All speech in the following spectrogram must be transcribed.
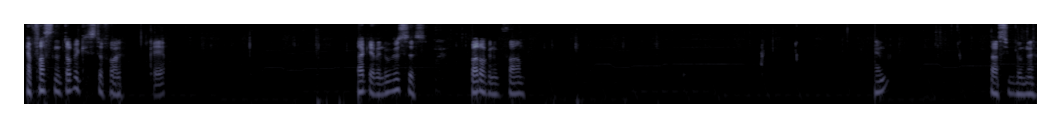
Ich habe fast eine Doppelkiste voll. Okay. Sag ja, wenn du wüsstest. War doch genug Farm. Ähm. Da ist die Blume.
